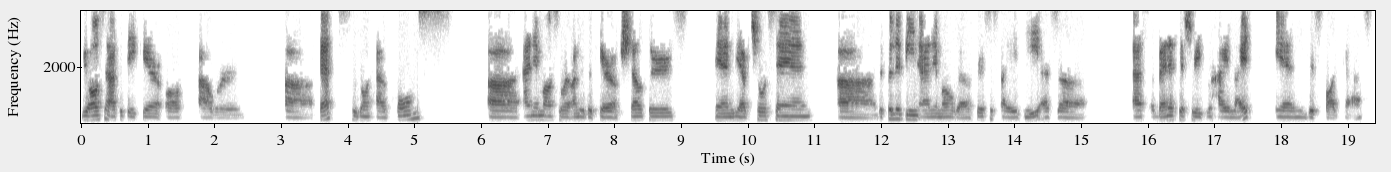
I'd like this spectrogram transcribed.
we also have to take care of our uh, pets who don't have homes, uh, animals who are under the care of shelters, and we have chosen uh, the Philippine Animal Welfare Society as a as a beneficiary to highlight in this podcast.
